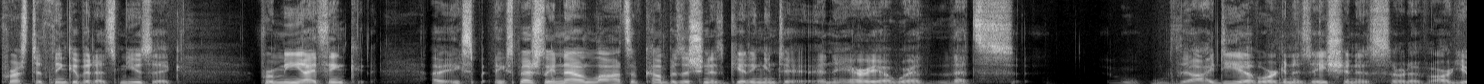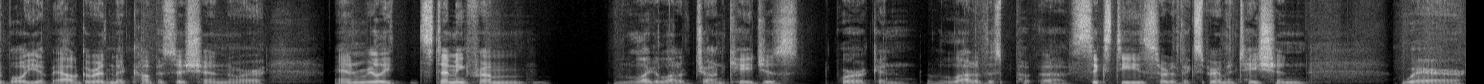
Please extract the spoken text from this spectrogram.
for us to think of it as music. For me, I think, uh, especially now, lots of composition is getting into an area where that's the idea of organization is sort of arguable. You have algorithmic composition, or and really stemming from like a lot of John Cage's work and a lot of this uh, '60s sort of experimentation, where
